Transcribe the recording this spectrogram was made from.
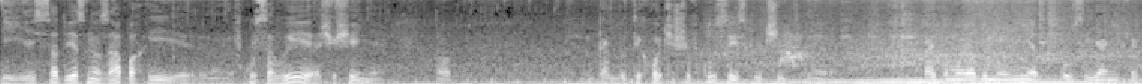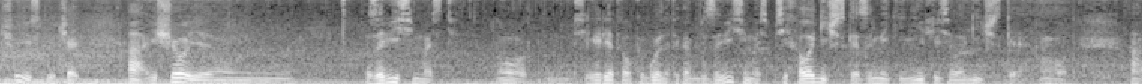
и есть, соответственно, запах и э, вкусовые ощущения. Вот. Как бы ты хочешь и вкусы исключить, э, поэтому я думаю, нет, вкусы я не хочу исключать. А, еще зависимость. Вот. Сигареты, алкоголь это как бы зависимость, психологическая, заметьте, не физиологическая. Вот. А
